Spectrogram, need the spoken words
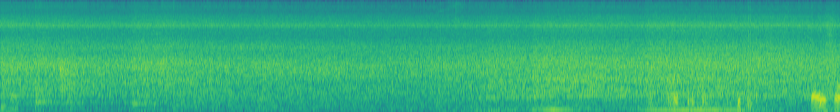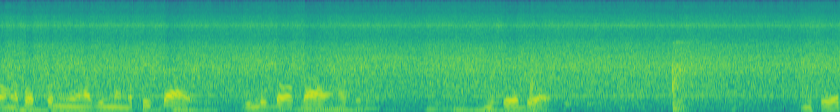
นะครับ สองระบบก็มีครับยิงหนังกระติกได้ยิงลูกดอกได้ครับตัวนี้มีเซฟด้วยมีเซฟ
